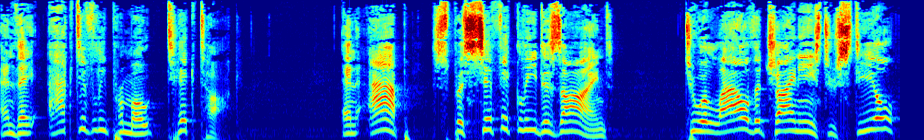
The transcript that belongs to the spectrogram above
And they actively promote TikTok, an app specifically designed to allow the Chinese to steal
